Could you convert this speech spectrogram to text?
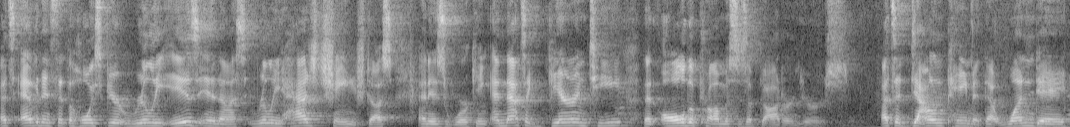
That's evidence that the Holy Spirit really is in us, really has changed us, and is working. And that's a guarantee that all the promises of God are yours. That's a down payment that one day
